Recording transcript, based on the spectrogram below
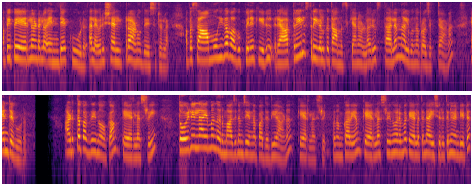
അപ്പോൾ ഈ പേരിലുണ്ടല്ലോ എന്റെ കൂട് അല്ലെ? ഒരു ഷെൽട്ടറാണ് ഉദ്ദേശിച്ചിട്ടുള്ളത്. അപ്പോൾ സാമൂഹിക വകുപ്പിന് കീഴിൽ രാത്രിയിൽ സ്ത്രീകൾക്ക് താമസിക്കാനുള്ള ഒരു സ്ഥലം നൽകുന്ന പ്രൊജക്റ്റാണ് എന്റെ കൂട്. അടുത്ത പദ്ധതി നോക്കാം കേരളശ്രീ തൊഴിലില്ലായ്മ നിർമ്മാർജനം ചെയ്യുന്ന പദ്ധതിയാണ് കേരളശ്രീ അപ്പോൾ നമുക്കറിയാം കേരളശ്രീ എന്ന് പറയുമ്പോൾ കേരളത്തിന്റെ ഐശ്വര്യത്തിന് വേണ്ടിയിട്ട്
